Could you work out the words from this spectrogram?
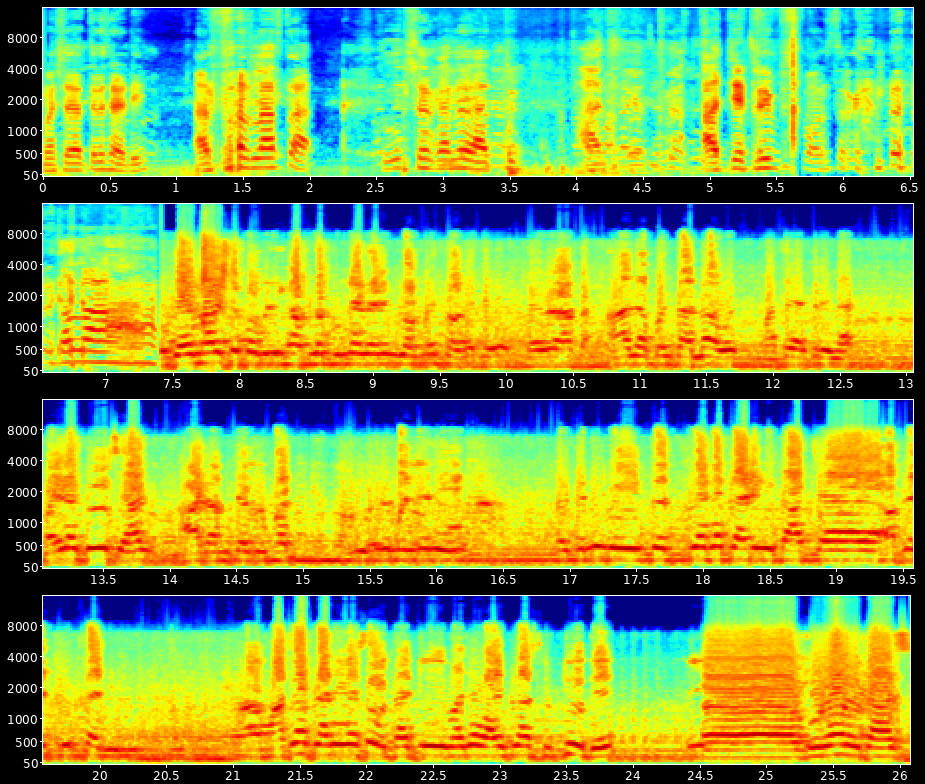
मशा यात्रेसाठी अरे पडला असता. खूप सरकारनं आज आजची ट्रिप स्पॉन्सर करणार जय महाराष्ट्र पब्लिक. आपलं पुन्हा नवीन ब्लॉगमध्ये स्वागत आहे. तर आज आपण चाललो आहोत मासा यात्रेला पहिला दिवस आज आज आमच्या ग्रुपात मित्र मंडळी आहे. तर त्यांनी एक तुझ्या प्लॅनिंग होता. आजच्या आपल्या ट्रिपसाठी माझा प्लॅनिंग असं होता की माझ्या वाईफला सुट्टी होते. गुरुवार होता आज.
